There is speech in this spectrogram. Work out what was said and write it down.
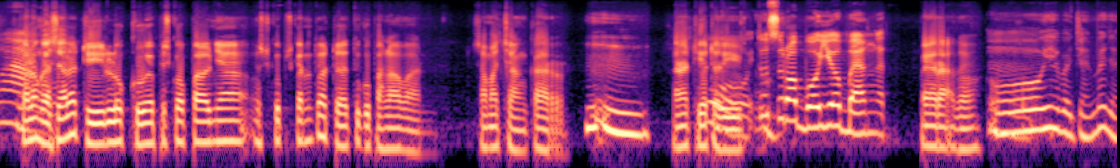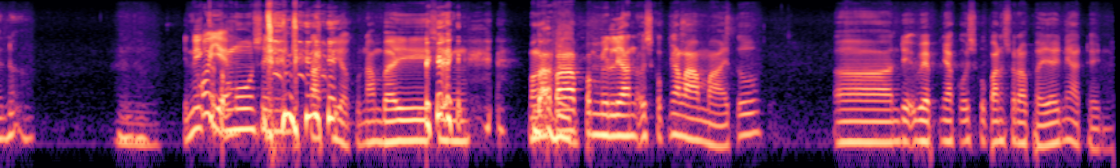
Wow. Kalau nggak salah di logo episkopalnya uskup sekarang itu ada Tugu Pahlawan sama jangkar. Mm-mm. Karena dia dari Oh, itu Surabaya banget. Perak toh. Oh iya bajan bajan. Ini Oh, iya? ketemu sing tadi aku nambahi sing mengapa pemilihan uskupnya lama itu eh di webnya keuskupan Surabaya ini ada ini.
